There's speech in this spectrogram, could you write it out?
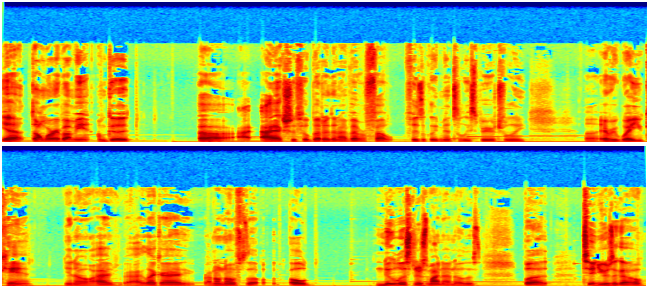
yeah, don't worry about me. I'm good uh, I, I actually feel better than I've ever felt physically, mentally, spiritually, uh, every way you can. You know, I, I like I I don't know if the old new listeners might not know this, but 10 years ago,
